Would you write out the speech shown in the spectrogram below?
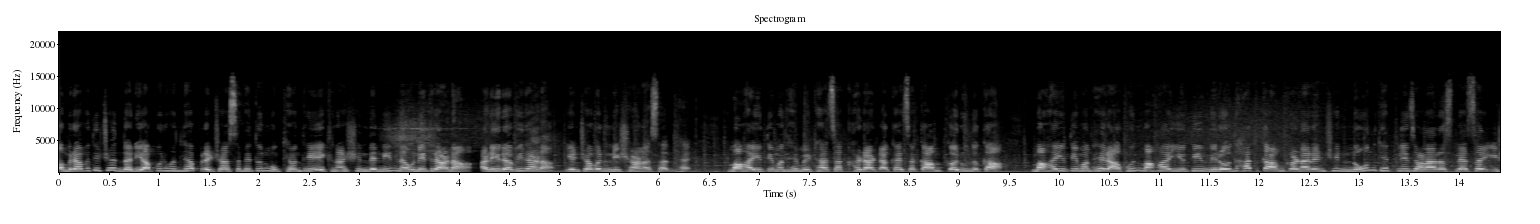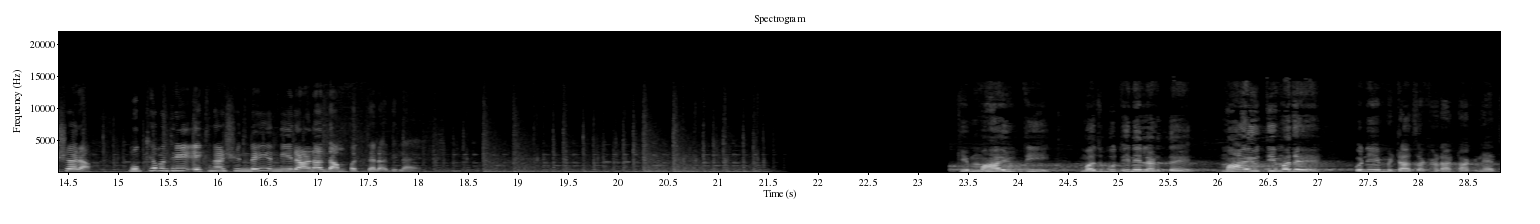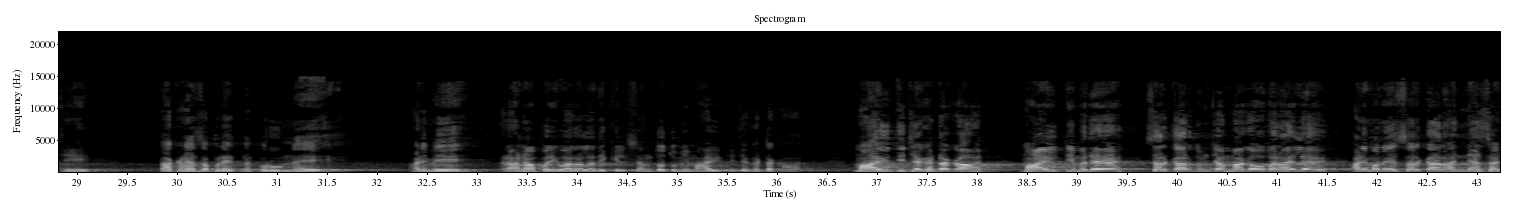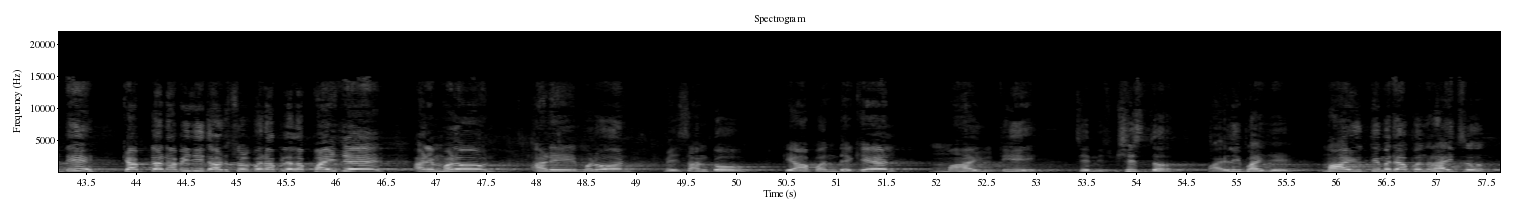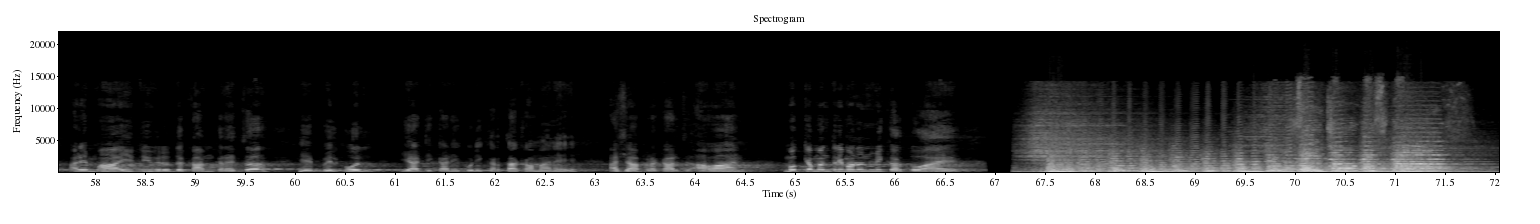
अमरावतीच्या दर्यापूरमधल्या प्रचारसभेतून मुख्यमंत्री एकनाथ शिंदेंनी नवनीत राणा आणि रवी राणा यांच्यावर निशाणा साधलाय. महायुतीमध्ये मिठाचा खडा टाकायचं काम करू नका. महायुतीमध्ये राहून महायुती विरोधात काम करणाऱ्यांची नोंद घेतली जाणार असल्याचा इशारा मुख्यमंत्री एकनाथ शिंदे यांनी राणा दाम्पत्याला दिलाय. की महायुती मजबूतीने लढते. महायुतीमध्ये कुणी मिठाचा खडा टाकण्याची टाकण्याचा प्रयत्न करू नये. आणि मी राणा परिवाराला देखील सांगतो तुम्ही महायुतीचे घटक आहात. महायुतीचे घटक आहात. महायुतीमध्ये सरकार तुमच्या मागं उभं राहिले आणि म्हणून हे सरकार आणण्यासाठी कॅप्टन अभिजित अडसूळ पण आपल्याला पाहिजे. आणि म्हणून आणि म्हणून मी सांगतो की आपण देखील महायुतीची शिस्त पाळली पाहिजे. महायुतीमध्ये आपण राहायचं आणि महायुती विरुद्ध काम करायचं हे बिलकुल या ठिकाणी कोणी करता कामा नये. अशा प्रकारचं आवाहन मुख्यमंत्री म्हणून मी करतो आहे.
